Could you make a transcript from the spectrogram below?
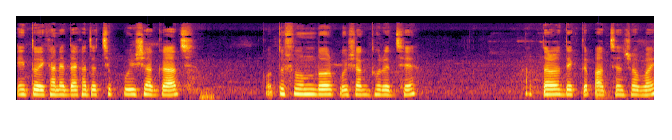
এই তো এখানে দেখা যাচ্ছে পুঁই শাক গাছ। কত সুন্দর পুঁই শাক ধরেছে। আপনারাও দেখতে পাচ্ছেন সবাই।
